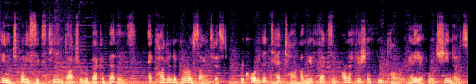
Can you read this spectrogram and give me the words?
In 2016, Dr. Rebecca Bevans, a cognitive neuroscientist, recorded a TED Talk on the effects of artificial food color, many of which, she notes,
